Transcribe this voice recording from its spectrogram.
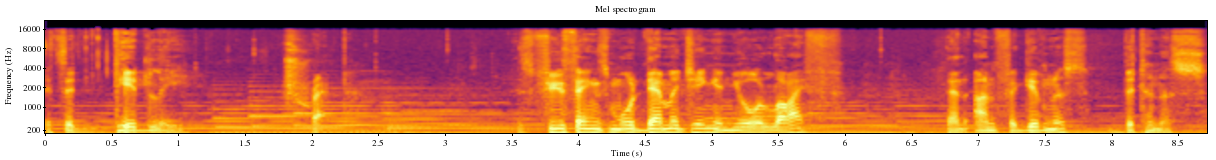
It's a deadly trap. There's few things more damaging in your life than unforgiveness, bitterness,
